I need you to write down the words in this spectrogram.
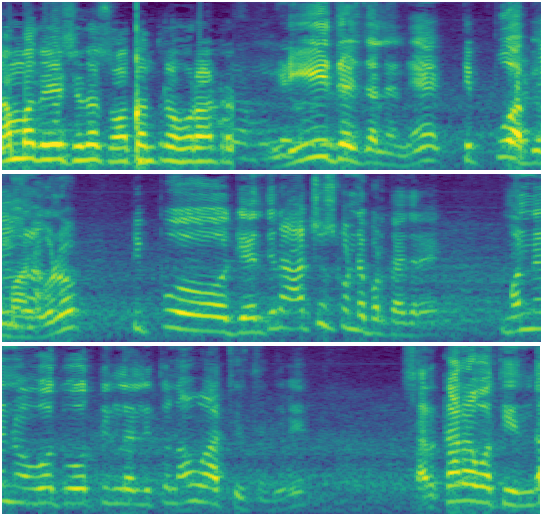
ನಮ್ಮ ದೇಶದ ಸ್ವಾತಂತ್ರ್ಯ ಹೋರಾಟ ಇಡೀ ದೇಶದಲ್ಲೇನೆ ಟಿಪ್ಪು ಅಭಿಮಾನಿಗಳು ಟಿಪ್ಪು ಜಯಂತಿನ ಆಚರಿಸ್ಕೊಂಡೇ ಬರ್ತಾ ಇದಾರೆ ಮೊನ್ನೆ ಓದ್ ಓದ್ ಹೋದ್ ತಿಂಗಳಲ್ಲಿತ್ತು ನಾವು ಆಚರಿಸಿದ್ದೀವಿ. ಸರ್ಕಾರ ವತಿಯಿಂದ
